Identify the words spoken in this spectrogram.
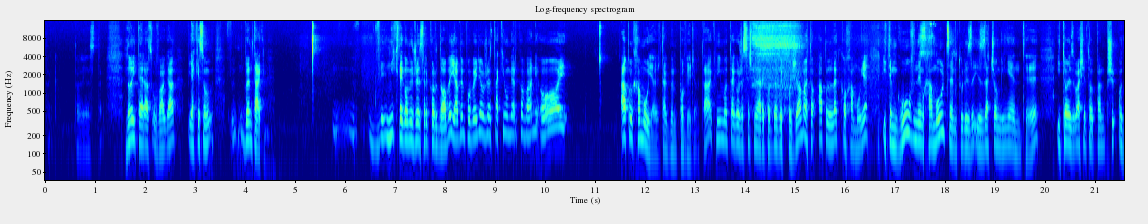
Tak, to jest tak. No i teraz uwaga, jakie są, byłem tak, wynik tego, że jest rekordowy, ja bym powiedział, że jest takie umiarkowanie, oj, Apple hamuje, tak bym powiedział, tak? Mimo tego, że jesteśmy na rekordowych poziomach, to Apple lekko hamuje i tym głównym hamulcem, który jest zaciągnięty i to jest właśnie to, pan przy, od,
